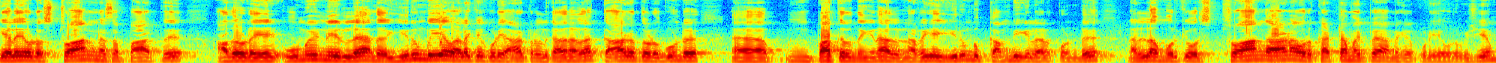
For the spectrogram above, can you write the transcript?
கிளையோட ஸ்ட்ராங்னஸை பார்த்து அதோடைய உமிழ்நீரில் அந்த இரும்பையே வளைக்கக்கூடிய ஆற்றல் இருக்குது அதனால தான் காகத்தோட கூண்டு பார்த்துருந்தீங்கன்னா அதில் நிறைய இரும்பு கம்பிகளை கொண்டு நல்லா முறுக்கி ஒரு ஸ்ட்ராங்கான ஒரு கட்டமைப்பை அமைக்கக்கூடிய ஒரு விஷயம்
